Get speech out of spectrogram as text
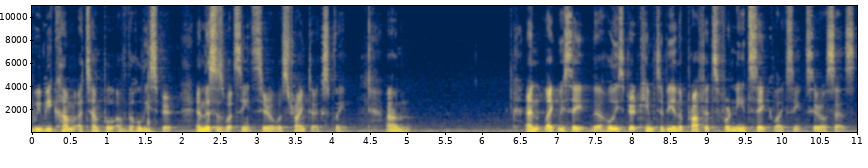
we become a temple of the Holy Spirit. And this is what St. Cyril was trying to explain. Um, and like we say, the Holy Spirit came to be in the prophets for need's sake, like St. Cyril says.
